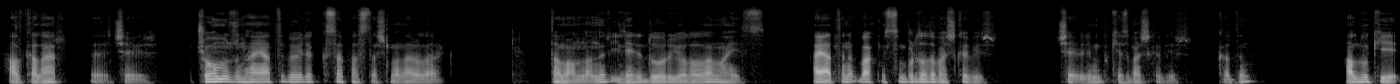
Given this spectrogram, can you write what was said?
halkalar e, çevirir. Çoğumuzun hayatı böyle kısa paslaşmalar olarak tamamlanır. İleri doğru yol alamayız. Hayatına bakmışsın burada da başka bir çevrim, bu kez başka bir kadın. Halbuki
